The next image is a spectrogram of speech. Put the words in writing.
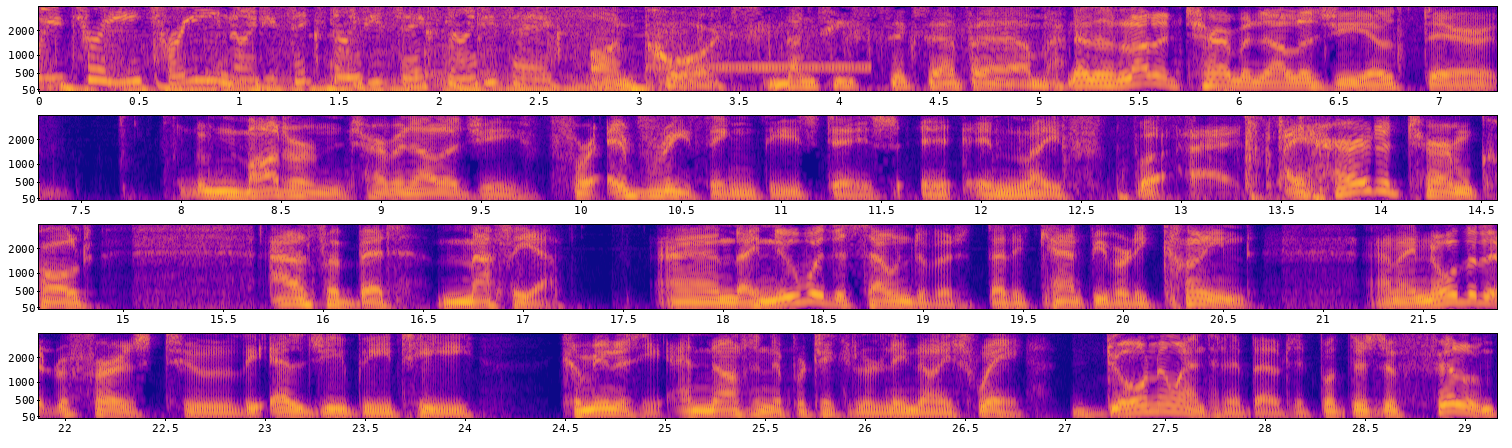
083 396 96 96. On Cork's 96 FM. Now, there's a lot of terminology out there modern terminology for everything these days in life. But I, I heard a term called alphabet mafia, and I knew by the sound of it that it can't be very kind. And I know that it refers to the LGBT community and not in a particularly nice way. Don't know anything about it, but there's a film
